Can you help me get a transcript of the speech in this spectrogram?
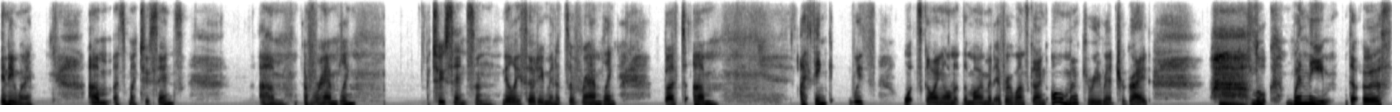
Anyway, um, that's my two cents um, of rambling two cents and nearly 30 minutes of rambling. But um, I think with what's going on at the moment, everyone's going, oh, Mercury retrograde. Look, when the, the Earth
